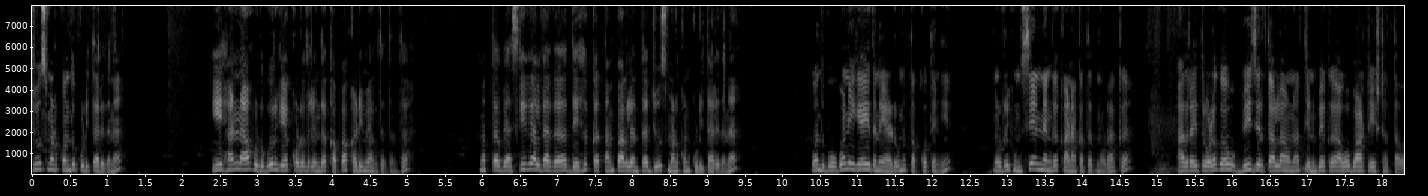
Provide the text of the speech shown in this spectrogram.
ಜ್ಯೂಸ್ ಮಾಡ್ಕೊಂಡು ಕುಡಿತಾರೆ ಇದನ್ನು. ಈ ಹಣ್ಣು ಹುಡುಗರಿಗೆ ಕೊಡೋದ್ರಿಂದ ಕಪ ಕಡಿಮೆ ಆಗ್ತೈತಂತ. ಮತ್ತು ಬ್ಯಾಸ್ಗಿಗಾಲದಾಗ ದೇಹಕ್ಕೆ ತಂಪಾಗ್ಲಂತ ಜ್ಯೂಸ್ ಮಾಡ್ಕೊಂಡು ಕುಡಿತಾರೆ ಇದನ್ನು. ಒಂದು ಬೋಗೋಣಿಗೆ ಇದನ್ನು ಎರಡೂ ತಕ್ಕೋತೇನೆ. ನೋಡ್ರಿ ಹುಣಸೆ ಹಣ್ಣು ಹೆಂಗೆ ಕಾಣಕತ್ತದ ನೋಡಕ್ಕೆ ಆದರೆ ಇದ್ರೊಳಗೆ ಬೀಜ ಇರ್ತಾವಲ್ಲ ಅವನ್ನ ತಿನ್ಬೇಕು, ಅವು ಭಾಳ ಟೇಸ್ಟ್ ಹತ್ತಾವ.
